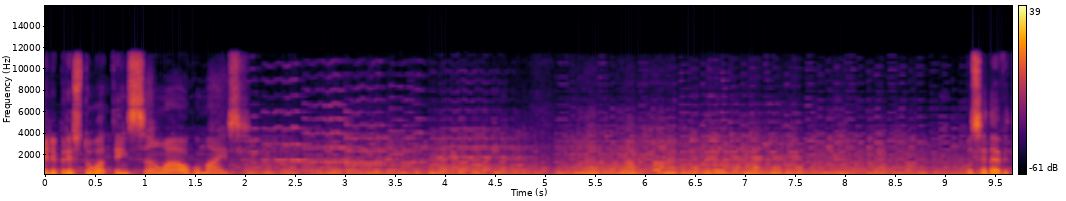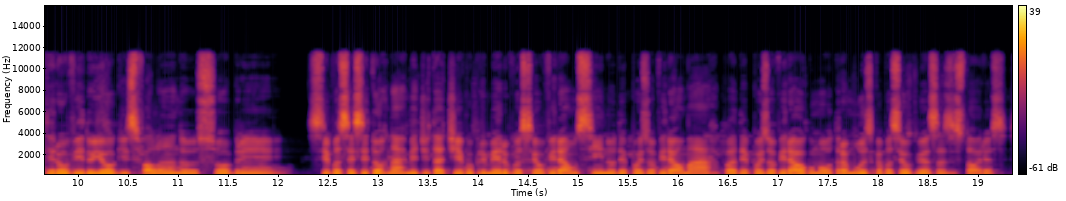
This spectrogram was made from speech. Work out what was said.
ele prestou atenção a algo mais. Você deve ter ouvido yogis falando sobre se você se tornar meditativo, primeiro você ouvirá um sino, depois ouvirá uma harpa, depois ouvirá alguma outra música. Você ouviu essas histórias?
